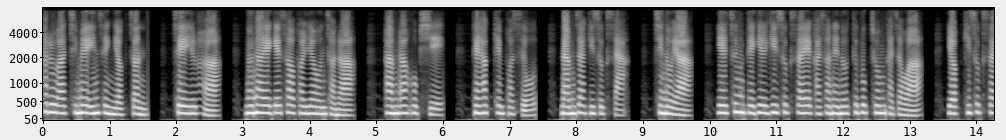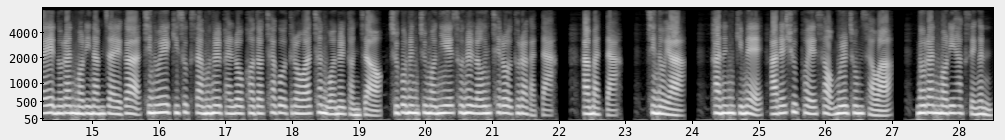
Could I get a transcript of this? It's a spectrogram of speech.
하루아침에 인생 역전 제1화 누나에게서 걸려온 전화 밤 9시 대학 캠퍼스 남자 기숙사 진호야 1층 101 기숙사에 가서 내 노트북 좀 가져와 옆 기숙사의 노란 머리 남자애가 진호의 기숙사 문을 발로 걷어차고 들어와 천 원을 던져 주고는 주머니에 손을 넣은 채로 돌아갔다. 아 맞다. 진호야. 가는 김에 아래 슈퍼에서 물 좀 사와. 노란 머리 학생은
